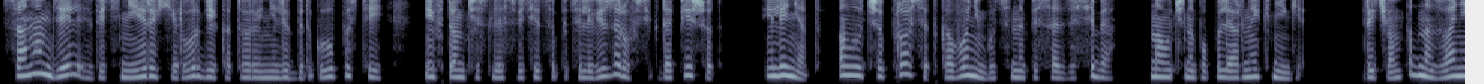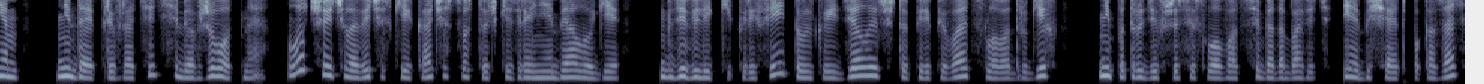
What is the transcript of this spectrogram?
В самом деле, ведь нейрохирурги, которые не любят глупостей и в том числе светиться по телевизору, всегда пишут или нет, лучше просят кого-нибудь написать за себя научно-популярные книги. Причем под названием «Не дай превратить себя в животное. Лучшие человеческие качества с точки зрения биологии», где великий корифей только и делает, что перепевает слова других, не потрудившись и слова от себя добавить, и обещает показать,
